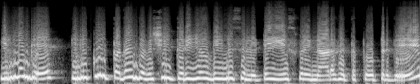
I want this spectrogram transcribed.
இல்லங்க எனக்கும் இப்பதான் இந்த விஷயம் தெரியும் அப்படின்னு சொல்லிட்டு ஈஸ்வரி நாடகத்தை போட்டுருது.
